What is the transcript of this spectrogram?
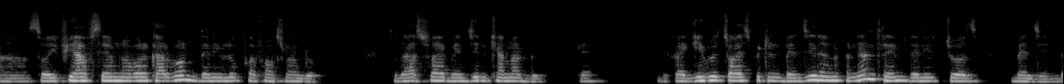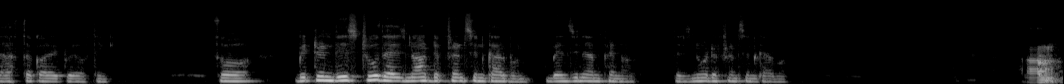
Uh, so if you have same number of carbon, then you look for functional group. So that's why benzene cannot be. Okay. But if I give you choice between benzene and phenanthrene, then you choose benzene. That's the correct way of thinking. So between these two, there is not difference in carbon, benzene and phenol. There is no difference in carbon. Um,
